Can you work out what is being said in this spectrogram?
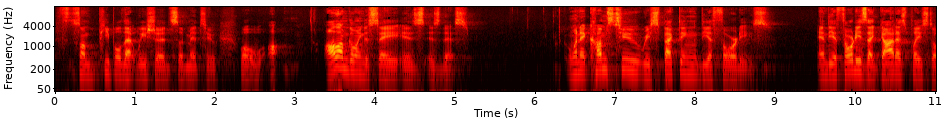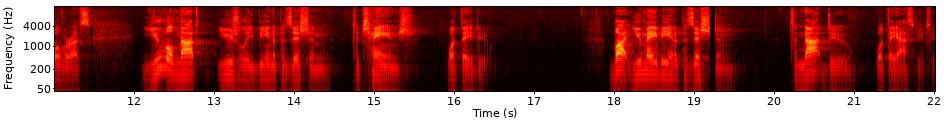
some people that we should submit to? Well, all I'm going to say is is this when it comes to respecting the authorities and the authorities that God has placed over us, you will not usually be in a position to change what they do. But you may be in a position to not do what they ask you to.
